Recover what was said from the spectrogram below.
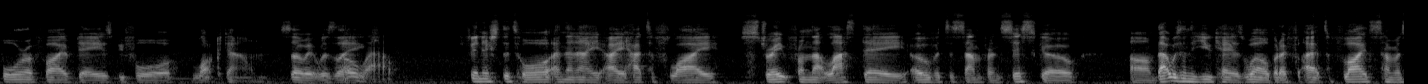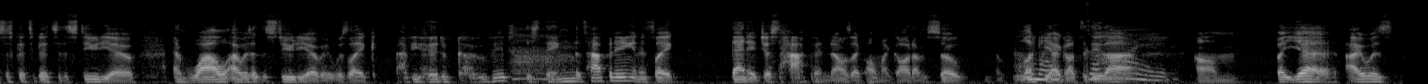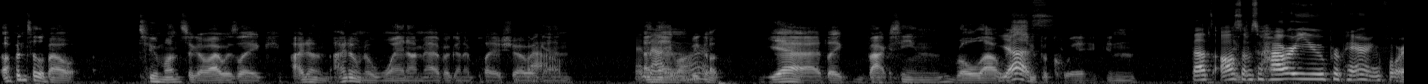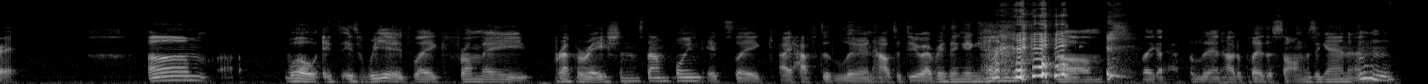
four or five days before lockdown. So it was like oh wow. finished the tour and then I, I had to fly straight from that last day over to San Francisco. Um, that was in the UK as well, but I, f- I had to fly to San Francisco to go to the studio. And while I was at the studio, it was like, have you heard of COVID? This thing that's happening? And it's like, then it just happened. And I was like, oh my God, I'm so Oh lucky my I got to do that. Um, but yeah, I was up until about two months ago. I was like, I don't, I don't know when I'm ever gonna play a show Wow. again. And, And, then we got, yeah, like vaccine rollout Yes. was super quick, and That's awesome. So how are you preparing for it? um, well, it's it's weird. Like from a preparation standpoint, it's like I have to learn how to do everything again. um, like I have to learn how to play the songs again, and Mhm.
